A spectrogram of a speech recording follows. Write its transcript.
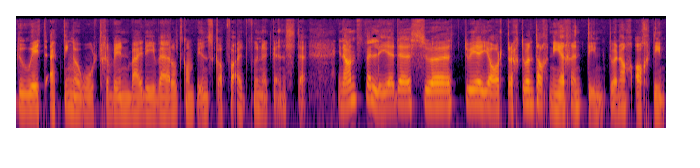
Duet Acting Award gewen by die wêreldkampioenskap vir uitvoerende kunste. En dan verlede so 2 jaar terug 2019, 2018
